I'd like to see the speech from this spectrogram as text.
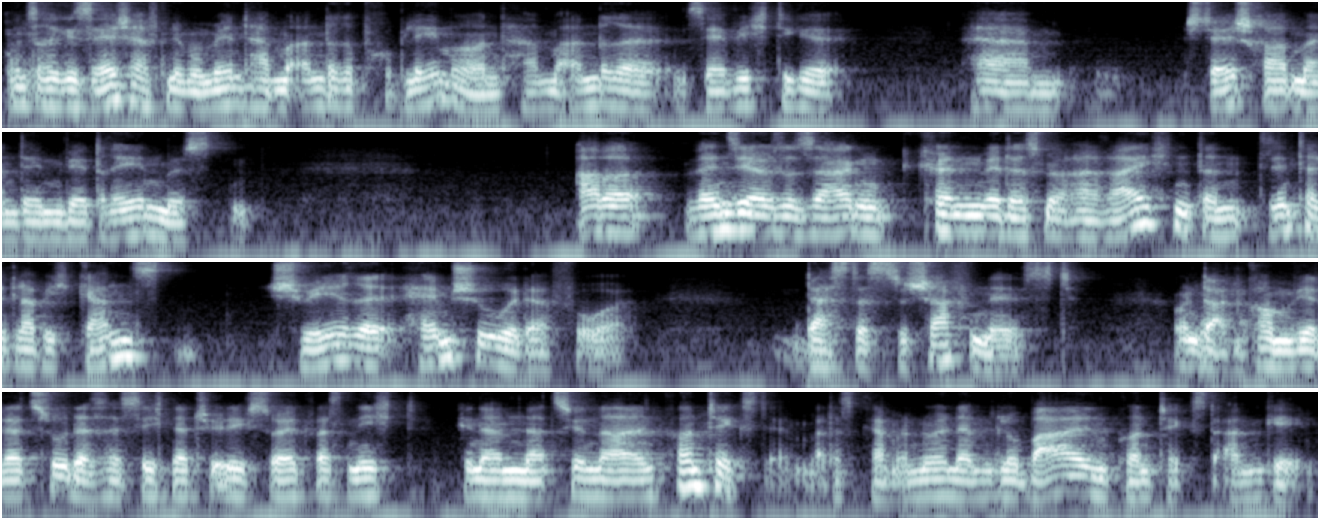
unsere Gesellschaften im Moment haben andere Probleme und haben andere sehr wichtige ähm, Stellschrauben, an denen wir drehen müssten. Aber wenn Sie also sagen, können wir das noch erreichen, dann sind da, glaube ich, ganz schwere Hemmschuhe davor, dass das zu schaffen ist. Und dann kommen wir dazu, dass es sich natürlich so etwas nicht in einem nationalen Kontext, das kann man nur in einem globalen Kontext angehen.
